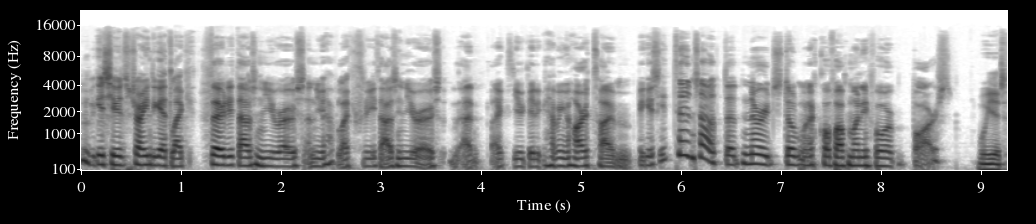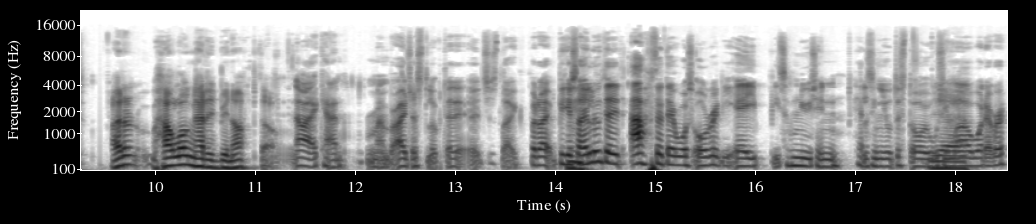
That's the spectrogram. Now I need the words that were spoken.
because you're trying to get like thirty thousand euros and you have like three thousand euros and like you're getting having a hard time because it turns out that nerds don't want to cough up money for bars. Weird. I don't. How long had it been up though? No, I can't remember. I just looked at it. It's just like, but I because hmm. I looked at it after there was already a piece of news in Helsinki Uutiset or Yeah. or whatever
